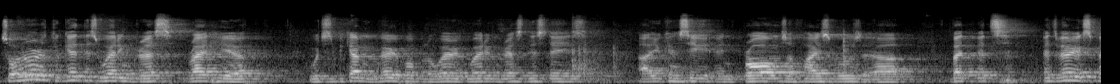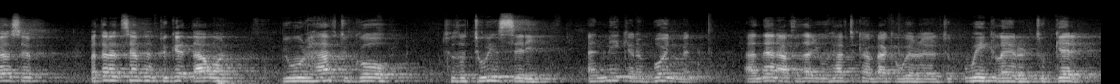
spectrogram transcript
So in order to get this wedding dress right here, which is becoming very popular wedding dress these days, uh, you can see in proms of high schools, uh, but it's, it's very expensive. But then at the same time, to get that one, you would have to go to the Twin City and make an appointment. And then after that, you have to come back a week later to, week later to get it.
